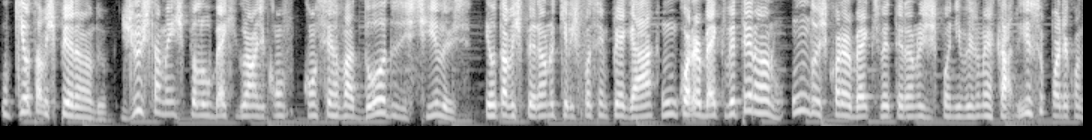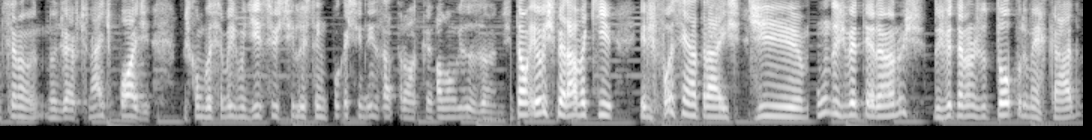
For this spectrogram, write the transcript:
o que eu tava esperando? Justamente pelo background background conservador dos Steelers, eu tava esperando que eles fossem pegar um quarterback veterano, um dos quarterbacks veteranos disponíveis no mercado. Isso pode acontecer no, no draft night? Pode, mas como você mesmo disse, os Steelers têm poucas tendências à troca ao longo dos anos. Então eu esperava que eles fossem atrás de um dos veteranos, dos veteranos do topo do mercado,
